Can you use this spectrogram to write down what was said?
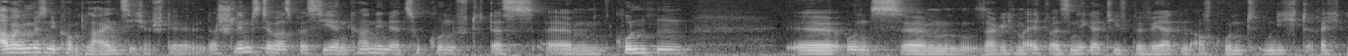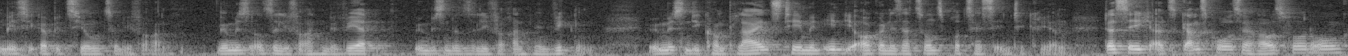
aber wir müssen die Compliance sicherstellen. Das Schlimmste, was passieren kann in der Zukunft, dass ähm, Kunden äh, uns, ähm, sage ich mal, etwas negativ bewerten aufgrund nicht rechtmäßiger Beziehungen zu Lieferanten. Wir müssen unsere Lieferanten bewerten, wir müssen unsere Lieferanten entwickeln, wir müssen die Compliance-Themen in die Organisationsprozesse integrieren. Das sehe ich als ganz große Herausforderung,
